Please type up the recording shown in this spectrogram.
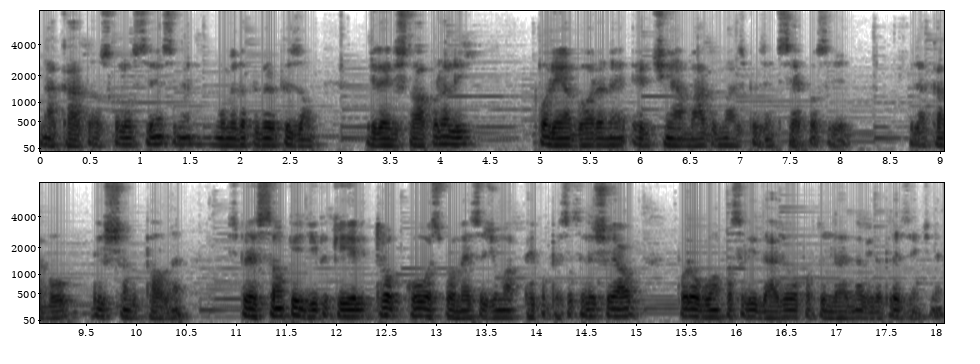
na carta aos Colossenses, né? no momento da primeira prisão, ele ainda estava por ali, porém agora né, ele tinha amado mais o presente século, ou seja, ele acabou deixando Paulo. Né? expressão que indica que ele trocou as promessas de uma recompensa celestial por alguma facilidade ou oportunidade na vida presente. Né?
